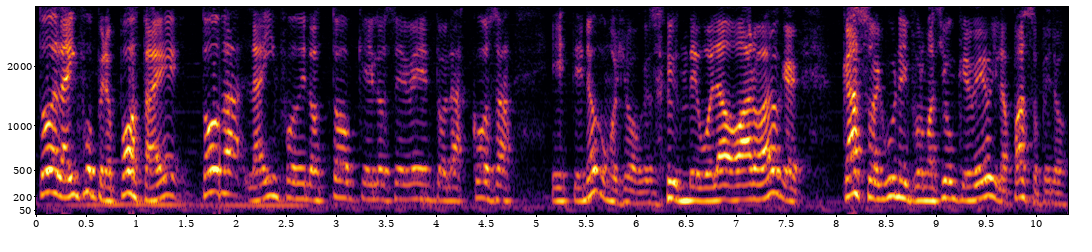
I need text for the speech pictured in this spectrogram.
toda la info, pero posta, ¿eh? Toda la info de los toques, los eventos, las cosas. Este, no como yo, que soy un devolado bárbaro, que caso alguna información que veo y la paso, pero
